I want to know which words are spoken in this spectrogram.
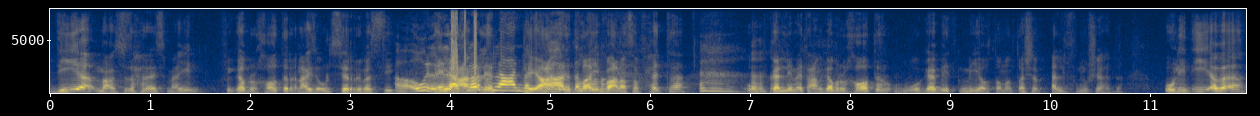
دقيقة مع الأستاذة حنان إسماعيل في جبر الخواطر. أنا عايز أقول سر بس. قول، هي الأسرار عملت كلها عندك هي عملت. لايف على صفحتها واتكلمت عن جبر الخواطر وجابت 118 ألف مشاهدة. قولي دقيقة بقى.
